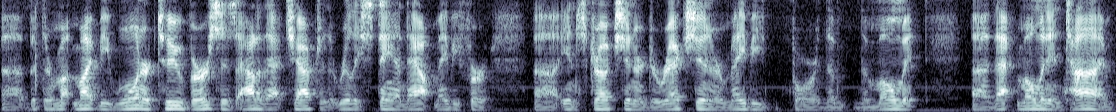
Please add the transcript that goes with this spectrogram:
uh, but there might, might be one or two verses out of that chapter that really stand out, maybe for uh, instruction or direction, or maybe for the, the moment, uh, that moment in time,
